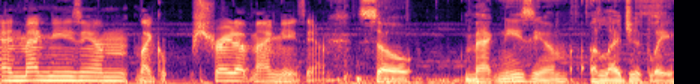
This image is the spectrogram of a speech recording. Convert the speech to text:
And magnesium, like straight up magnesium. So, magnesium allegedly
